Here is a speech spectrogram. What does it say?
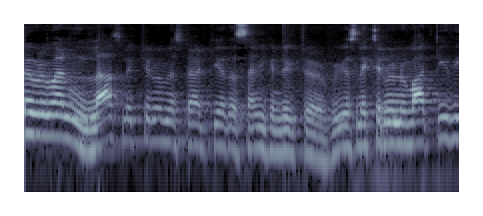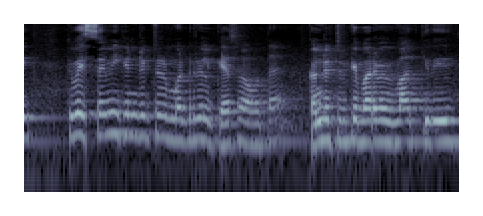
एवरीवन लास्ट लेक्चर में मैं स्टार्ट किया था सेमीकंडक्टर प्रीवियस लेक्चर में मैं बात की थी कि भाई सेमीकंडक्टर मटेरियल कैसा होता है। कंडक्टर के बारे में भी बात की थी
